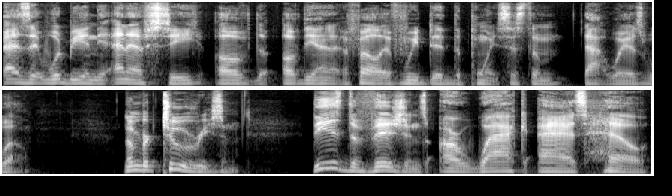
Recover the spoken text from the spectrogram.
as it would be in the NFC of the of the NFL if we did the point system that way as well. Number 2 reason. These divisions are whack as hell.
